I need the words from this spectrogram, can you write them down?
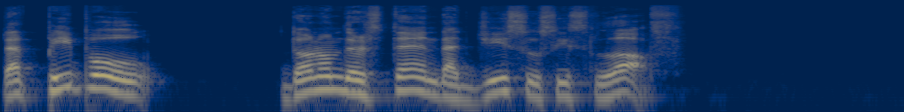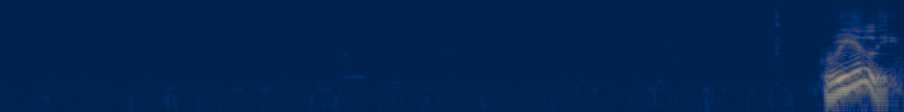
that people don't understand that Jesus is love. Really,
